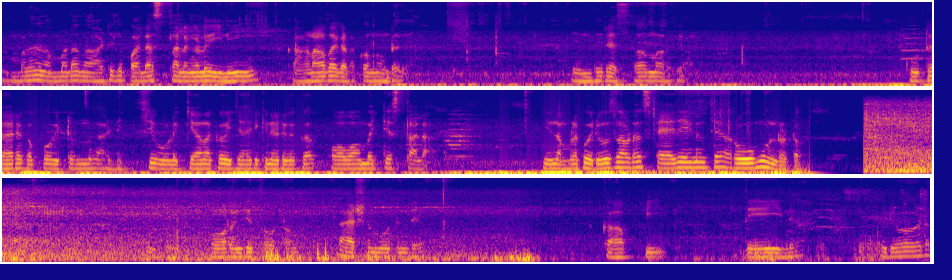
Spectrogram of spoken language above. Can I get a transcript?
നമ്മൾ നമ്മുടെ നാട്ടിൽ പല സ്ഥലങ്ങളും ഇനി കാണാതെ കിടക്കുന്നുണ്ട്. എന്ത് രസമാണെന്നറിയാം കൂട്ടുകാരൊക്കെ പോയിട്ടൊന്ന് അടിച്ച് പൊളിക്കാന്നൊക്കെ വിചാരിക്കുന്നവർക്കൊക്കെ പോകാൻ പറ്റിയ സ്ഥലമാണ് ഇനി നമ്മളൊക്കെ ഒരു ദിവസം അവിടെ സ്റ്റേ ചെയ്യണമെന്ന് വെച്ചാൽ റൂമും ഉണ്ട് കേട്ടോ ഓറഞ്ച് തോട്ടം ഫാഷൻ ബോട്ടിന്റെ കാപ്പി തേയില ഒരുപാട്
